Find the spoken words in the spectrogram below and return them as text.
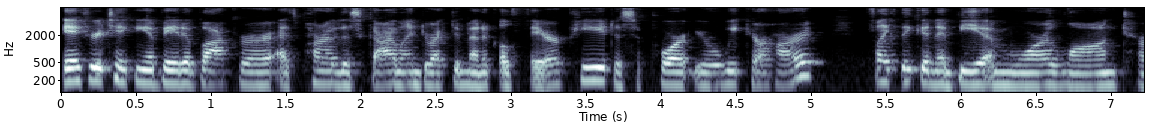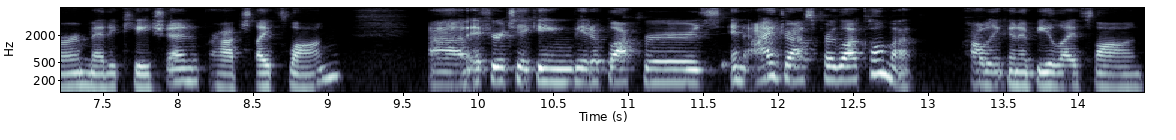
If you're taking a beta blocker as part of this guideline directed medical therapy to support your weaker heart, it's likely going to be a more long term medication, perhaps lifelong. Uh, if you're taking beta blockers in eye drops for glaucoma, probably going to be lifelong.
